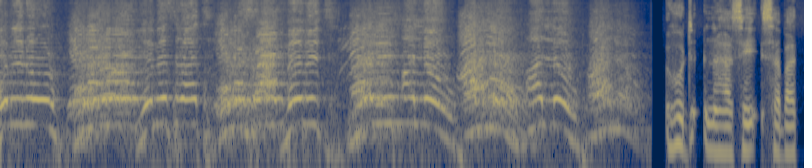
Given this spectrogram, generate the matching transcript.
የመኖር የመስራት መብት አለው። አለው። እሁድ ነሐሴ ሰባት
